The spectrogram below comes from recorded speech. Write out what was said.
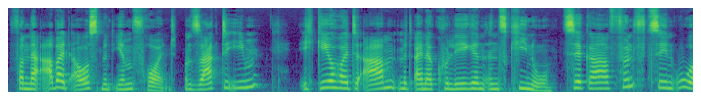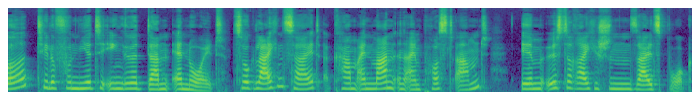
von der Arbeit aus mit ihrem Freund und sagte ihm, ich gehe heute Abend mit einer Kollegin ins Kino. Circa 15 Uhr telefonierte Ingrid dann erneut. Zur gleichen Zeit kam ein Mann in ein Postamt im österreichischen Salzburg.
